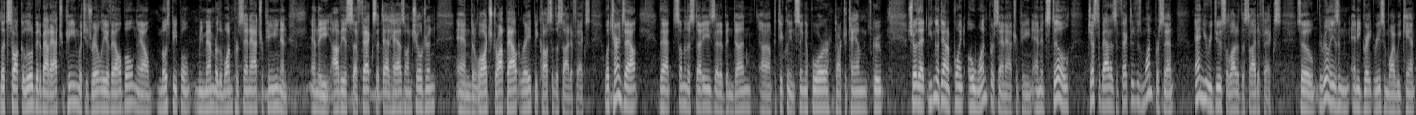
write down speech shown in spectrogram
let's talk a little bit about atropine, which is readily available. Now, most people remember the 1% atropine and, and the obvious effects that that has on children and the large dropout rate because of the side effects. Well, it turns out that some of the studies that have been done, uh, particularly in Singapore, Dr. Tan's group, show that you can go down to 0.01% atropine and it's still just about as effective as 1%, and you reduce a lot of the side effects. So there really isn't any great reason why we can't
